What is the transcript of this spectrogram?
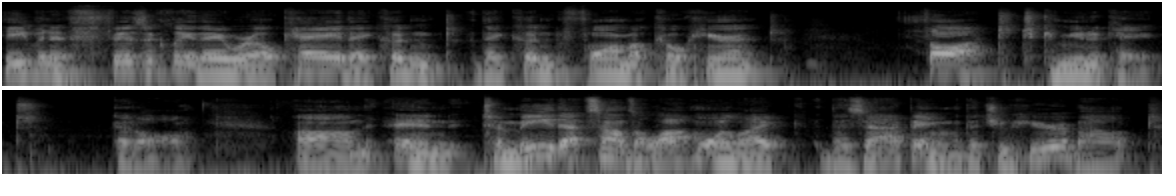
even if physically they were okay, they couldn't they couldn't form a coherent thought to communicate at all. Um, and to me, that sounds a lot more like the zapping that you hear about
